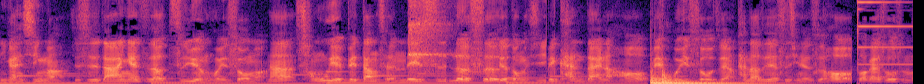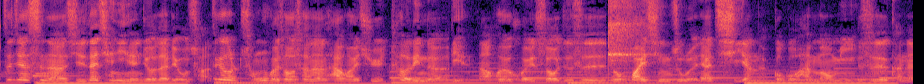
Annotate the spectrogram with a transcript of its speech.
你敢信吗？就是大家应该知。道资源回收嘛，那宠物也被当成类似垃圾的东西被看待，然后被回收这样。看到这件事情的时候，不知道该说什么。这件事呢，其实在前几年就有在流传。这个宠物回收车呢，它会去特定的点，然后会回收，就是说坏心主人要弃养的狗狗和猫咪，就是可能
